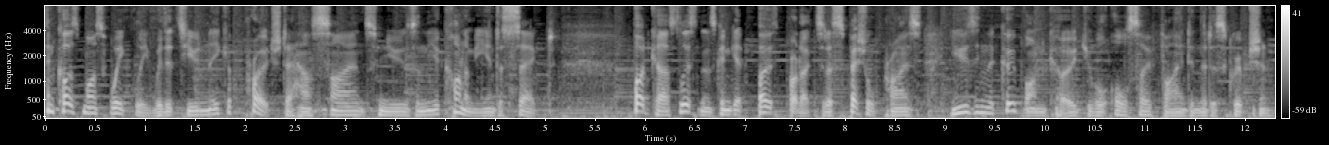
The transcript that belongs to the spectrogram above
and Cosmos Weekly with its unique approach to how science, news, and the economy intersect. Podcast listeners can get both products at a special price using the coupon code you will also find in the description.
